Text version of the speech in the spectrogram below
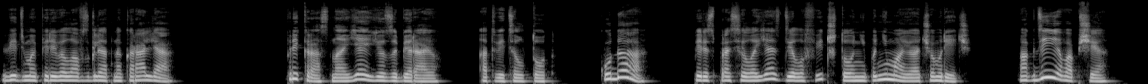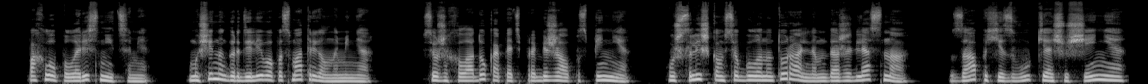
Видимо, перевела взгляд на короля. «Прекрасно, я ее забираю», — ответил тот. «Куда?» — переспросила я, сделав вид, что не понимаю, о чем речь. «А где я вообще?» — похлопала ресницами. Мужчина горделиво посмотрел на меня. Все же холодок опять пробежал по спине. Уж слишком все было натуральным даже для сна. Запахи, звуки, ощущения.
